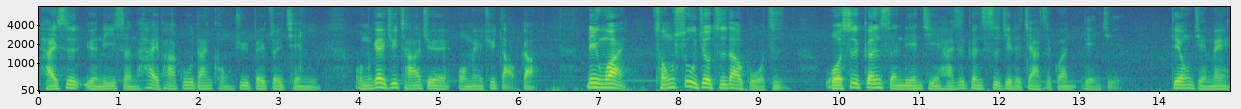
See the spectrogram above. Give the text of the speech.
还是远离神，害怕孤单、恐惧被罪牵引？我们可以去察觉，我们也去祷告。另外，从树就知道果子，我是跟神连接，还是跟世界的价值观连接？弟兄姐妹，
